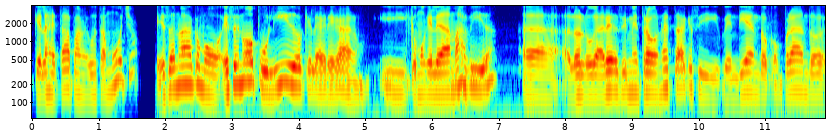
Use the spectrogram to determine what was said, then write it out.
que las etapas me gustan mucho, esa nueva como, ese nuevo pulido que le agregaron y como que le da más vida a, a los lugares, así mientras uno está que si vendiendo, comprando,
